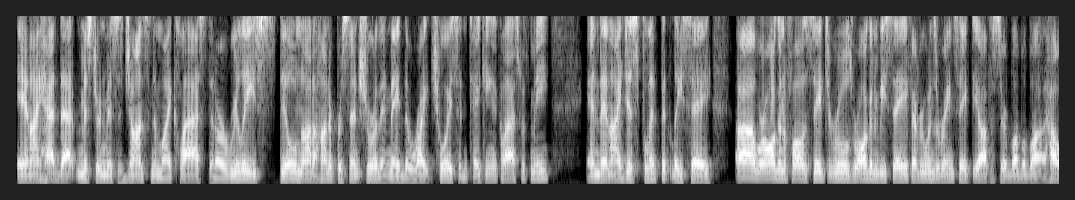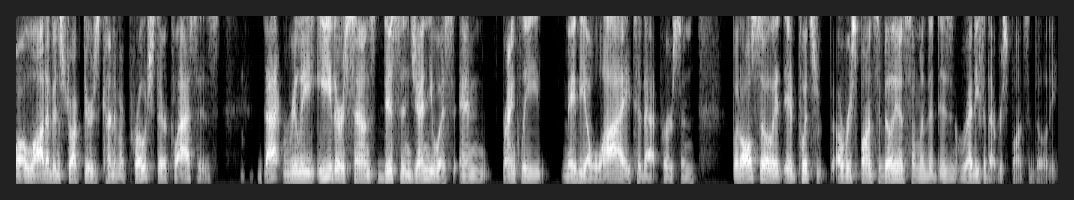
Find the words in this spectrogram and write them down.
and I had that Mr. and Mrs. Johnson in my class that are really still not 100% sure they made the right choice in taking a class with me, and then I just flippantly say, oh, we're all going to follow the safety rules. We're all going to be safe. Everyone's a range safety officer, blah, blah, blah. How a lot of instructors kind of approach their classes. That really either sounds disingenuous and frankly, maybe a lie to that person, but also it, it puts a responsibility on someone that isn't ready for that responsibility.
